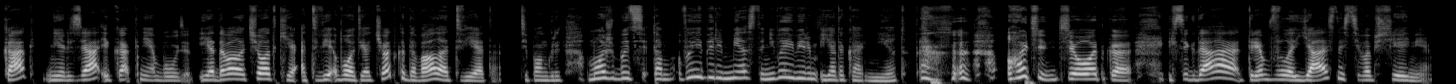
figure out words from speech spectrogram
как нельзя и как не будет. И я давала четкие ответы, вот, я четко давала ответы. Типа он говорит, может быть, там выберем место, не выберем. И я такая, нет. Очень четко. И всегда требовала ясности в общении.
